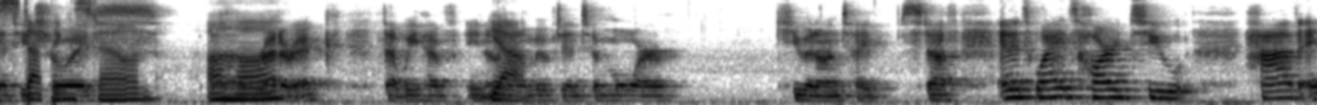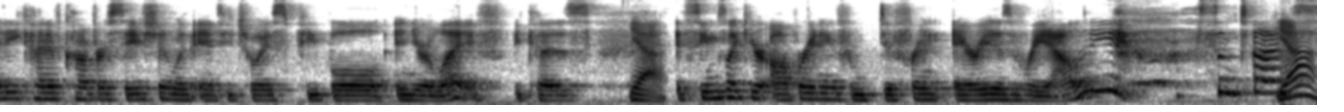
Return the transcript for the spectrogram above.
stepping anti-choice uh, Uh-huh. rhetoric that we have you know Yeah. moved into more qanon type stuff and it's why it's hard to have any kind of conversation with anti-choice people in your life because Yeah. it seems like you're operating from different areas of reality sometimes Yeah.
